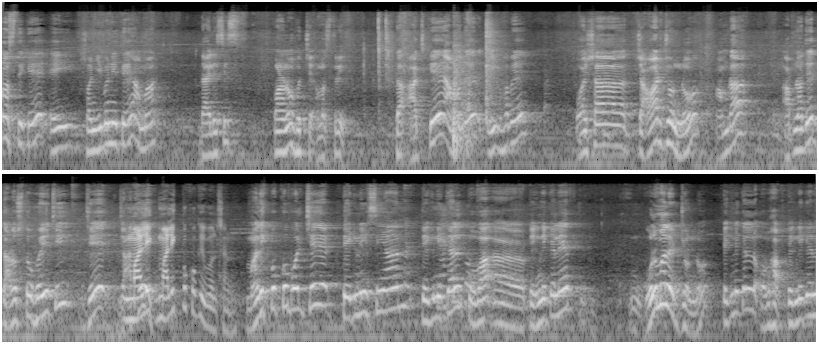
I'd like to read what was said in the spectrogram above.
মাস থেকে এই সঞ্জীবনীতে আমার ডায়ালিসিস করানো হচ্ছে আমার স্ত্রী। তা আজকে আমাদের এইভাবে পয়সা চাওয়ার জন্য আমরা আপনাদের দ্বারস্থ হয়েছি যে মালিক মালিক পক্ষ কি বলছেন? মালিক পক্ষ বলছে টেকনিশিয়ান টেকনিক্যাল টেকনিক্যালের গোলমালের জন্য টেকনিক্যাল অভাব টেকনিক্যাল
